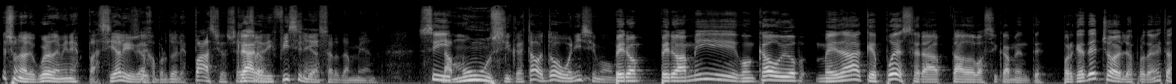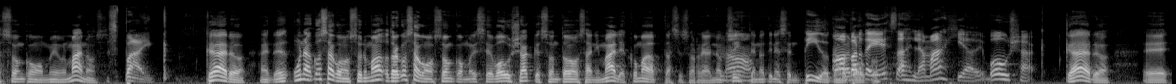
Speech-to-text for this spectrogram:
Es una locura también espacial que Sí. viaja por todo el espacio. O sea, Claro. eso es difícil de hacer también. Sí, La música, estaba todo buenísimo. pero, pero a mí con Cowboy me da que puede ser adaptado básicamente. Porque de hecho los protagonistas son como medio hermanos. Spike. Claro, ¿entendés? una cosa cuando son hermanos, otra cosa cuando son como dice Bojack, que son todos animales. ¿Cómo adaptas eso real? No, No. existe, no tiene sentido No, aparte esa es la magia de Bojack. Claro. eh,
